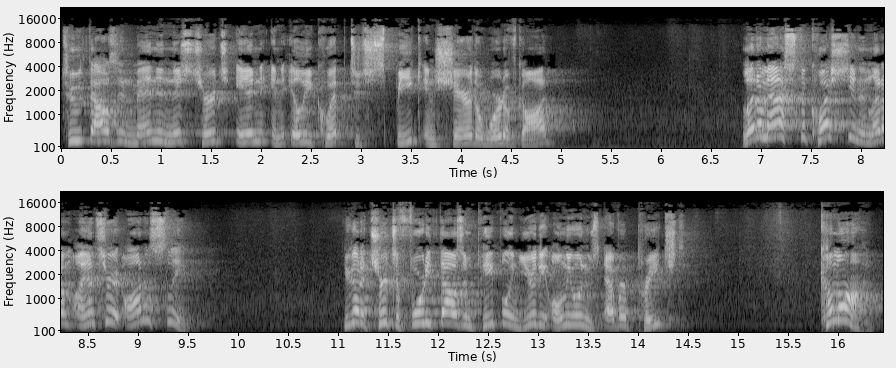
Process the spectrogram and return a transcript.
2,000 men in this church in and ill equipped to speak and share the word of God? Let them ask the question and let them answer it honestly. You got a church of 40,000 people and you're the only one who's ever preached? Come on.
